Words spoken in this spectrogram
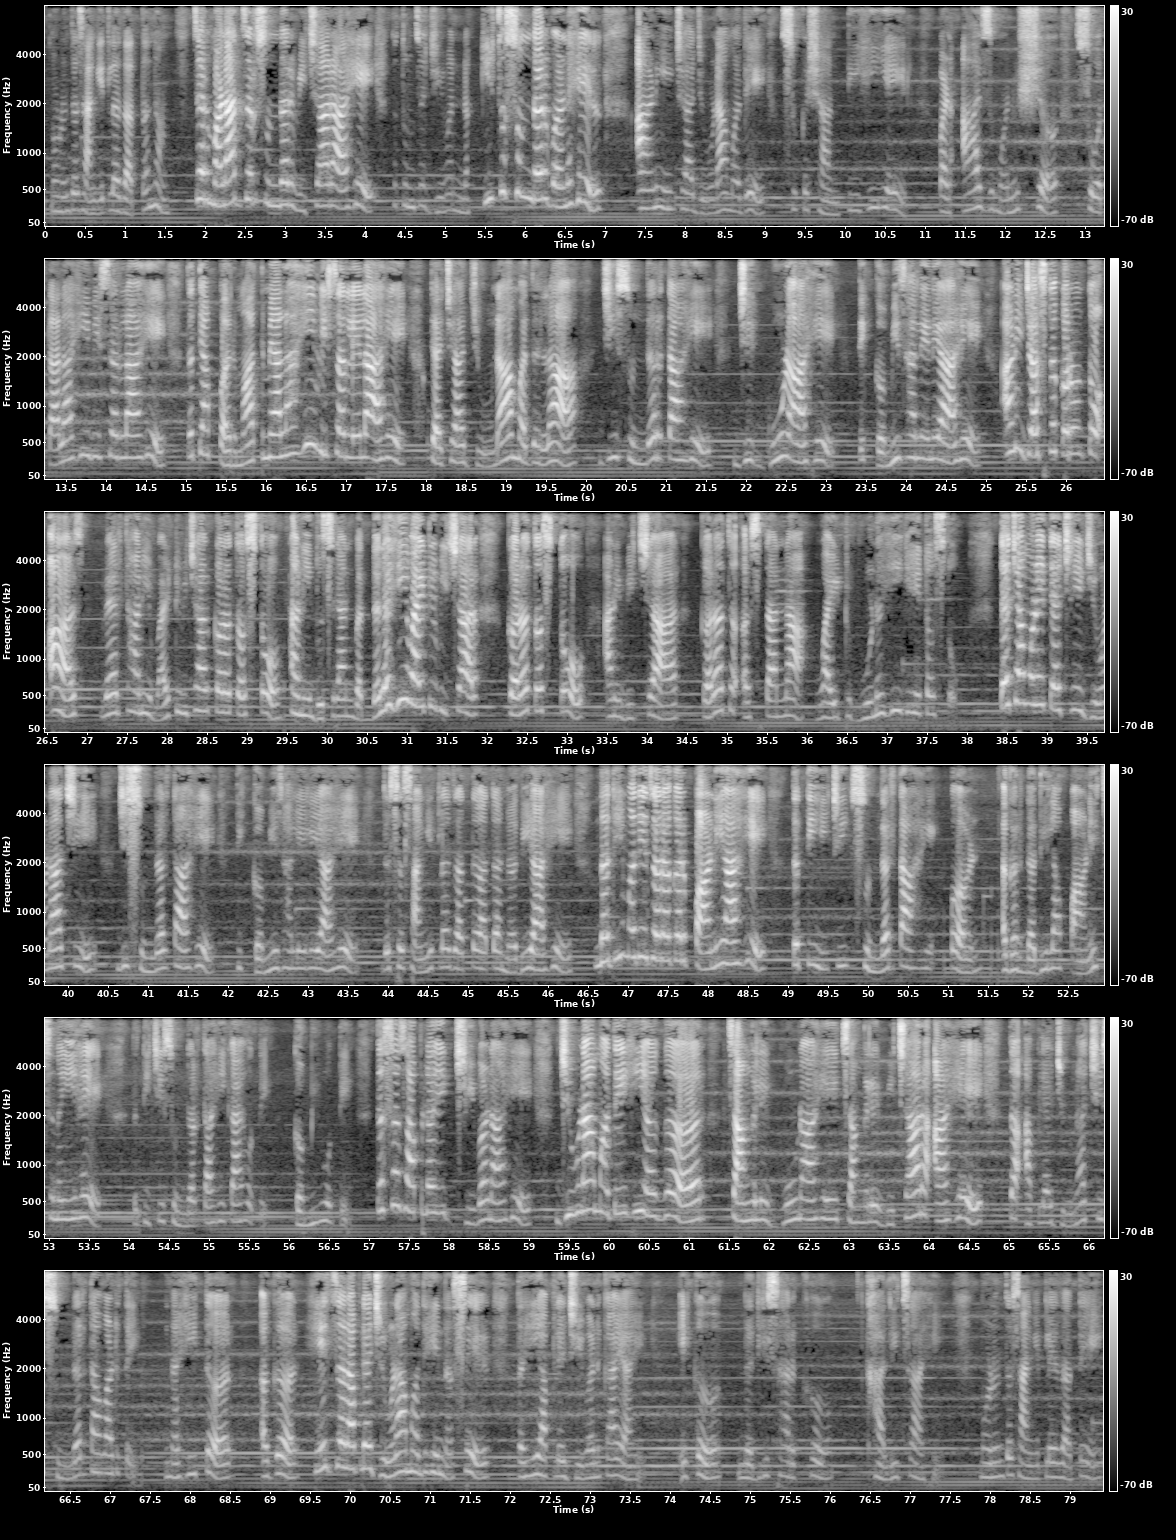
म्हणून तर सांगितलं जातं ना जर मनात जर सुंदर विचार आहे तर तुमचं जीवन नक्कीच सुंदर बनेल आणि ज्या जीवनामध्ये सुख शांतीही येईल. पण आज मनुष्य स्वतःलाही विसरला आहे तर त्या परमात्म्यालाही विसरलेला आहे. त्याच्या जीवनामधला जी सुंदरता आहे जी गुण आहे ते कमी झालेले आहे आणि जास्त करून तो आज व्यर्थ आणि वाईट विचार करत असतो आणि दुसऱ्यांबद्दलही वाईट विचार करत असतो आणि विचार करत असताना वाईट गुणही घेत असतो. त्याच्यामुळे त्याची जीवनाची जी सुंदरता आहे ती कमी झालेली आहे. जसं सांगितलं जातं आता नदी आहे. नदीमध्ये जर अगर पाणी आहे तर तिची सुंदरता आहे पण अगर नदीला पाणीच नाही आहे तर तिची सुंदरता ही काय होते? कमी होते. तसंच आपलं एक जीवन आहे. जीवनामध्येही अगर चांगले गुण आहे चांगले विचार आहे तर आपल्या जीवनाची सुंदरता वाढते. नाही तर अगर हे जर आपल्या जीवनामध्ये नसेल तरी आपले जीवन काय आहे? एक नदीसारखं खालीच आहे. म्हणून तर सांगितले जाते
